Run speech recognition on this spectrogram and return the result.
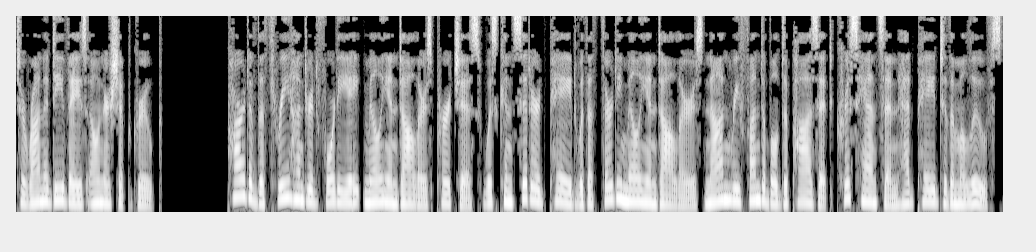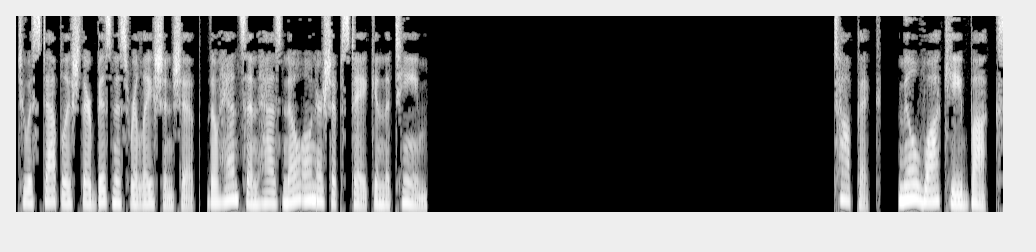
to Ranadive's ownership group. Part of the $348 million purchase was considered paid with a $30 million non-refundable deposit Chris Hansen had paid to the Maloofs to establish their business relationship, though Hansen has no ownership stake in the team. Milwaukee Bucks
